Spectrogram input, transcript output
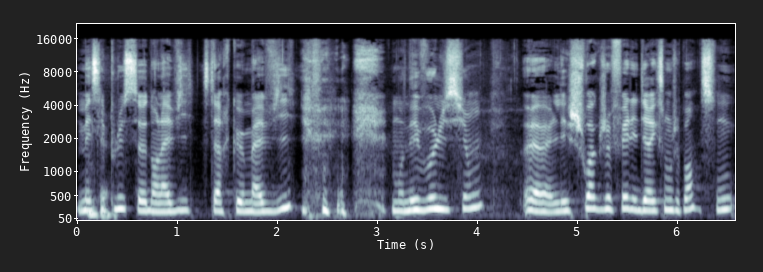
Mais c'est plus euh, dans la vie. C'est-à-dire que ma vie, mon évolution, euh, les choix que je fais, les directions que je prends sont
